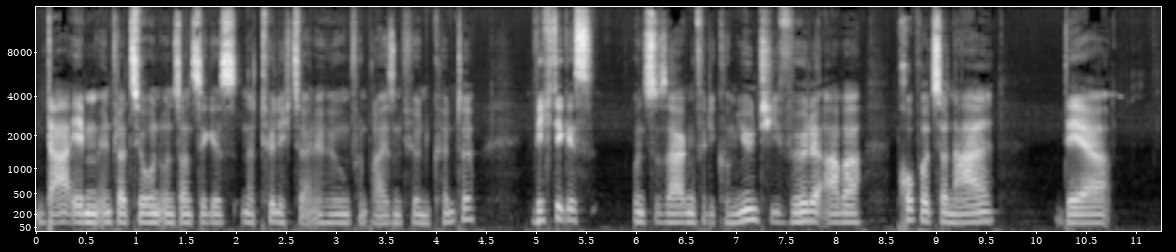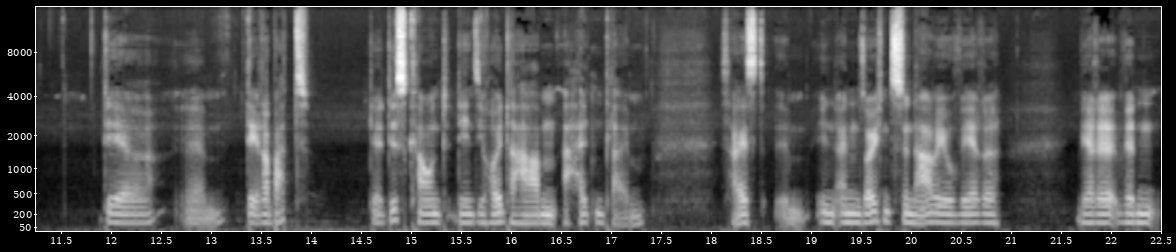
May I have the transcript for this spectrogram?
da eben Inflation und sonstiges natürlich zu einer Erhöhung von Preisen führen könnte. Wichtig ist uns zu sagen, für die Community würde aber proportional der, der, ähm, der Rabatt, der Discount, den sie heute haben, erhalten bleiben. Das heißt, in einem solchen Szenario wäre wäre, werden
